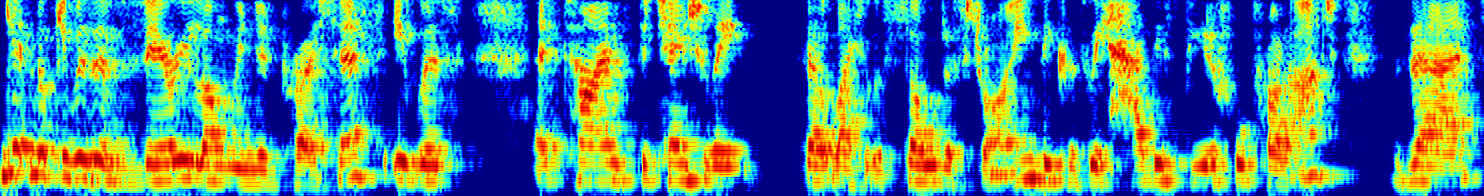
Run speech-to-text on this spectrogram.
Yeah, look, it was a very long winded process. It was at times potentially felt like it was soul destroying because we had this beautiful product that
